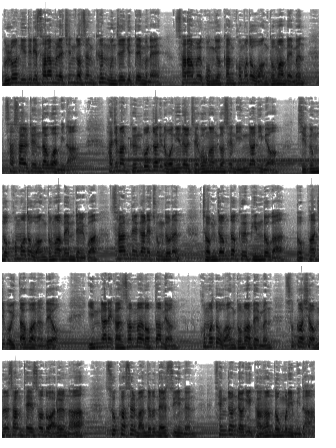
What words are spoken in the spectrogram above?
물론 이들이 사람을 해친 것은 큰 문제이기 때문에 사람을 공격한 코모도 왕도마뱀은 사살된다고 합니다. 하지만 근본적인 원인을 제공한 것은 인간이며 지금도 코모도 왕도마뱀들과 사람들 간의 충돌은 점점 더 그 빈도가 높아지고 있다고 하는데요. 인간의 간섭만 없다면 코모도 왕도마뱀은 수컷이 없는 상태에서도 알을 낳아 수컷을 만들어낼 수 있는 생존력이 강한 동물입니다.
